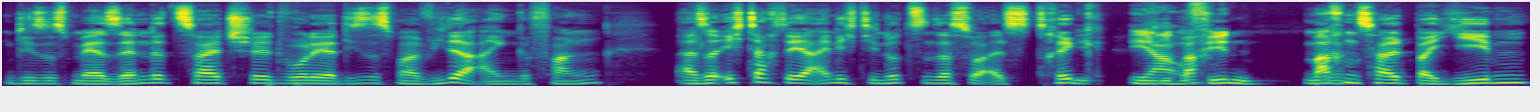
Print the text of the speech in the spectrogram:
dieses mehr Sendezeitschild wurde ja dieses Mal wieder eingefangen. Also ich dachte ja eigentlich, die nutzen das so als Trick. Ja, die auf jeden. Machen es halt bei jedem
